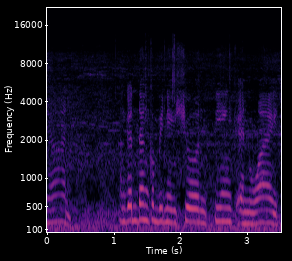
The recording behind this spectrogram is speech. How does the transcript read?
Yan. Ang gandang combination, pink and white.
